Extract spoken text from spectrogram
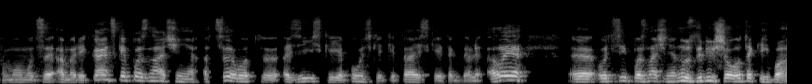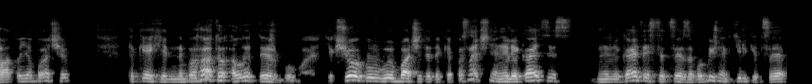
по-моєму, це американське позначення, а це от азійське, японське, китайське і так далі. Але е, оці позначення, ну, здебільшого, таких багато я бачив. Таких небагато, але теж бувають. Якщо ви бачите таке позначення, не лякайтесь, не лякайтеся, це запобіжник, тільки це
